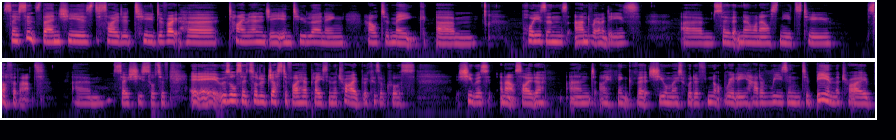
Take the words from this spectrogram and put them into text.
So since then, she has decided to devote her time and energy into learning how to make um, poisons and remedies, um, so that no one else needs to suffer that. Um, so she sort of it, it was also sort of justify her place in the tribe because, of course, she was an outsider. And I think that she almost would have not really had a reason to be in the tribe.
